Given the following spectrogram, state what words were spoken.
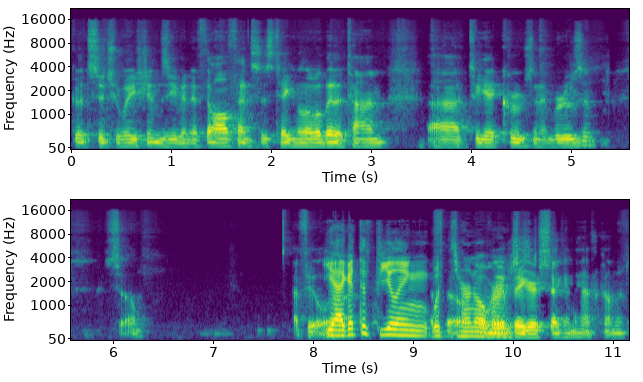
good situations, even if the offense is taking a little bit of time uh, to get cruising and bruising. So, I feel Yeah, I uh, get the feeling I with the turnovers. a bigger second half coming.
